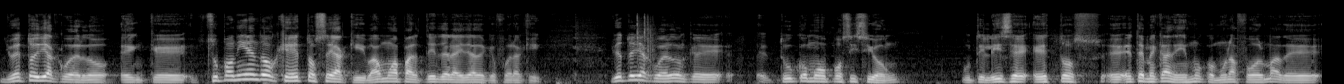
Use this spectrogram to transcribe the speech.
yo estoy de acuerdo en que, suponiendo que esto sea aquí, vamos a partir de la idea de que fuera aquí. Yo estoy de acuerdo en que eh, tú como oposición utilice estos, eh, este mecanismo como una forma de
